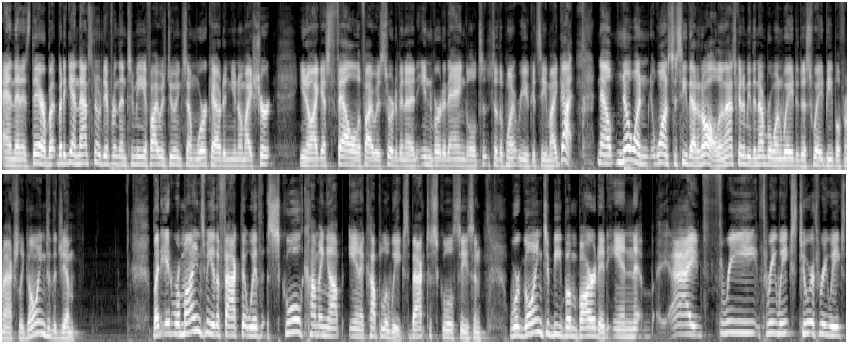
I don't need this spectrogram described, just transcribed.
and then it's there. But but again, that's no different than to me if I was doing some workout and you know my shirt you know, I guess fell if I was sort of in an inverted angle to, to the point where you could see my gut. Now, no one wants to see that at all, and that's going to be the number one way to dissuade people from actually going to the gym. But it reminds me of the fact that with school coming up in a couple of weeks, back to school season, we're going to be bombarded in uh, three three weeks, two or three weeks,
